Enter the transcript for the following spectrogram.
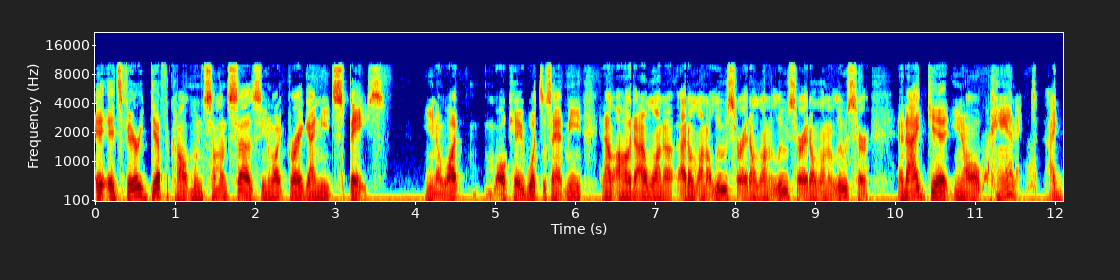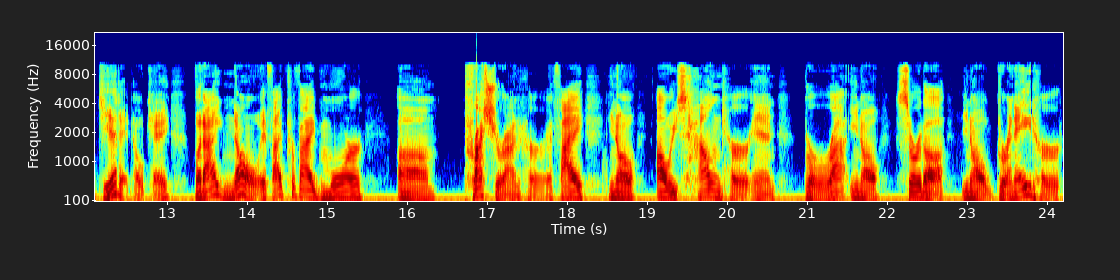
it's very difficult when someone says you know what greg i need space you know what? Okay what does that mean? And i, I want to i don't want to lose her. I don't want to lose her. I don't want to lose her. And i get you know panicked. I get it okay? But i know if i provide more um, pressure on her, if I, you know, always hound her and you know, sort of, you know, grenade her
